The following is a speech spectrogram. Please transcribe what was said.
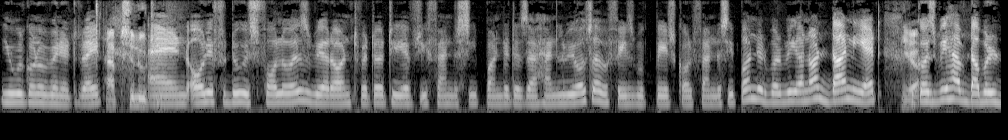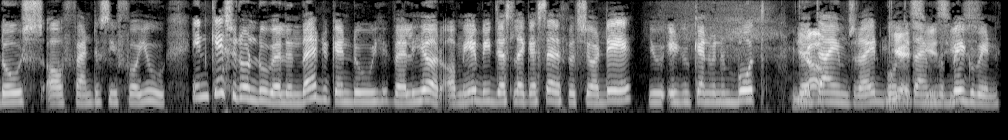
you were going to win it, right? Absolutely. And all you have to do is follow us. We are on Twitter. TFG Fantasy Pundit is our handle. We also have a Facebook page called Fantasy Pundit, but we are not done yet Yeah. because we have double dose of fantasy for you. In case you don't do well in that, you can do well here, or maybe just like I said, if it's your day, you you can win in both the Yeah. times, right? Both Yes, the times, yes, a big yes. win.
